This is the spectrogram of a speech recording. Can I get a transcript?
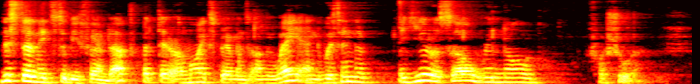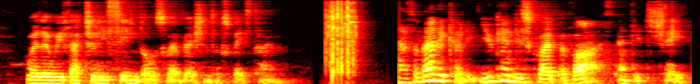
This still needs to be firmed up, but there are more experiments on the way, and within a, a year or so, we'll know for sure whether we've actually seen those vibrations of space-time. Mathematically, you can describe a vase and its shape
